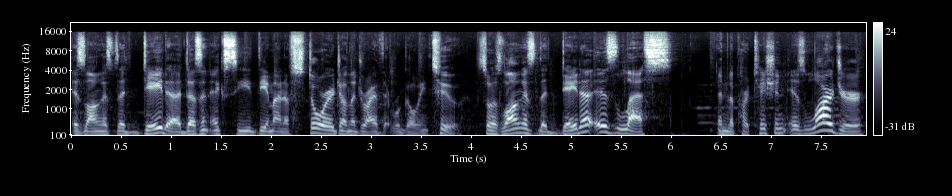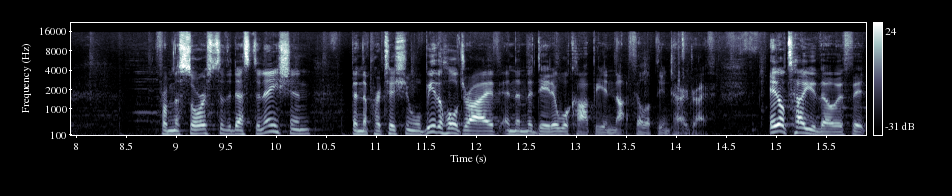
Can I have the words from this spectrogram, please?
as long as the data doesn't exceed the amount of storage on the drive that we're going to. So as long as the data is less and the partition is larger, from the source to the destination, then the partition will be the whole drive and then the data will copy and not fill up the entire drive. It'll tell you though if, it,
